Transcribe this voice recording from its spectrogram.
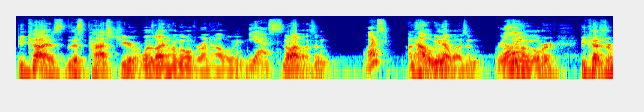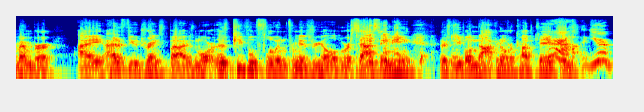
Because this past year, was I hungover on Halloween? Yes. No, I wasn't. What? On Halloween, I wasn't. I Really? wasn't hungover. Because remember, I, I had a few drinks, but I was more. There's people who flew in from Israel who were sassing me. There's people knocking over cupcakes. You're you're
